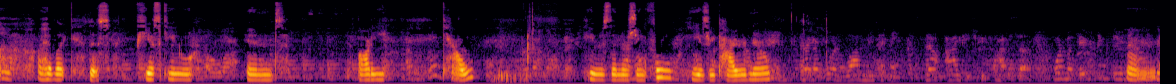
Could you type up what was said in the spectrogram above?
Uh, I have like this PSQ and body cow. Here's the nursing foal. He is retired now. Um,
